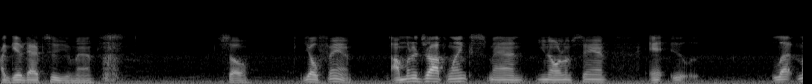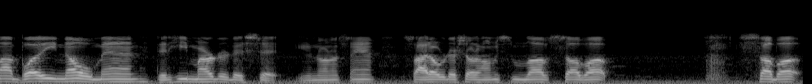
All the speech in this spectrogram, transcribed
I give that to you, man. So, yo, fam, I'm gonna drop links, man. You know what I'm saying? It, let my buddy know, man. Did he murder this shit? You know what I'm saying? Slide over there, show the homies some love, sub up, sub up.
